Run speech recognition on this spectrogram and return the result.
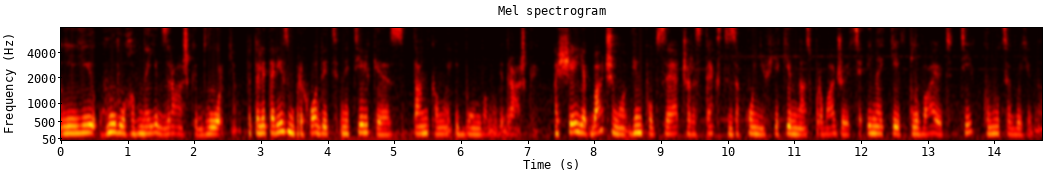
і її гуру Гавнаїд зражки Дворкін. Тоталітарізм приходить не тільки з танками і бомбами від Рашки. А ще, як бачимо, він повзе через текст законів, які в нас впроваджуються, і на які впливають ті, кому це вигідно.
